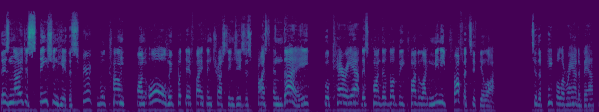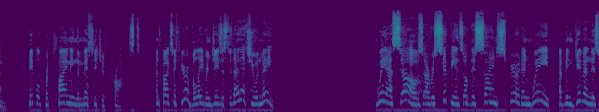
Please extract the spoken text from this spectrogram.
there's no distinction here. The Spirit will come on all who put their faith and trust in Jesus Christ, and they will carry out this kind of, they'll be kind of like mini prophets, if you like, to the people around about them. People proclaiming the message of Christ. And folks, if you're a believer in Jesus today, that's you and me we ourselves are recipients of this same Spirit, and we have been given this,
